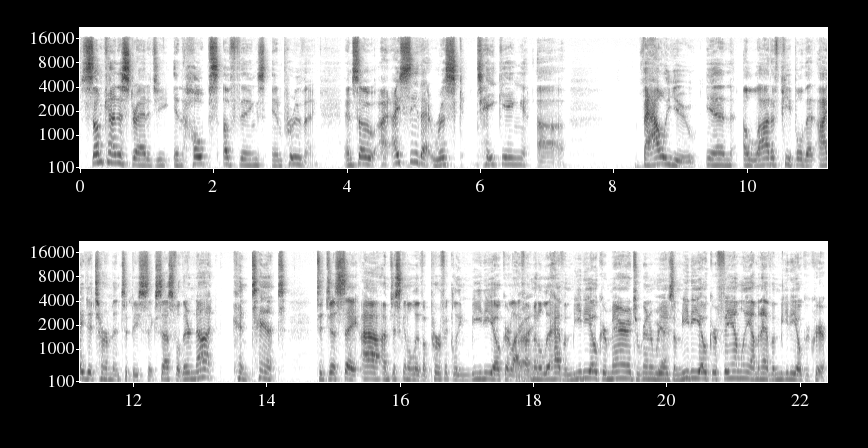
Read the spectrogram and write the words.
some kind of strategy in hopes of things improving. And so I, I see that risk taking uh, value in a lot of people that I determine to be successful. They're not content to just say, ah, I'm just going to live a perfectly mediocre life. I'm going to have a mediocre marriage. We're going to Yeah. raise a mediocre family. I'm going to have a mediocre career.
